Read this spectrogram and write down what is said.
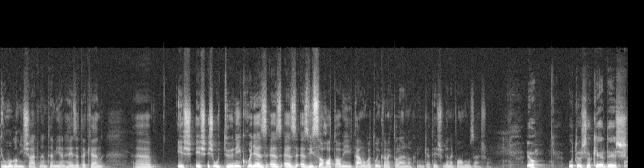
Jó magam is átmentem ilyen helyzeteken, és, és, és úgy tűnik, hogy ez, ez, ez, ez visszahat a mi támogatóinkra, megtalálnak minket, és hogy ennek van húzása. Jó. Utolsó kérdés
